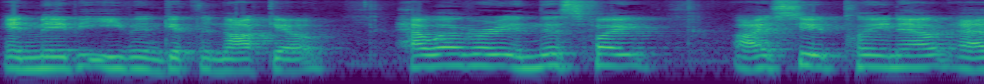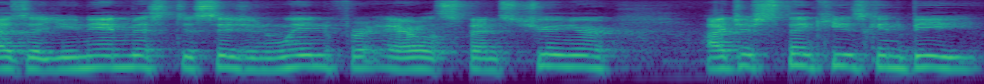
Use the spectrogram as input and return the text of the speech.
and maybe even get the knockout. However, in this fight, I see it playing out as a unanimous decision win for Errol Spence Jr. I just think he's going to be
